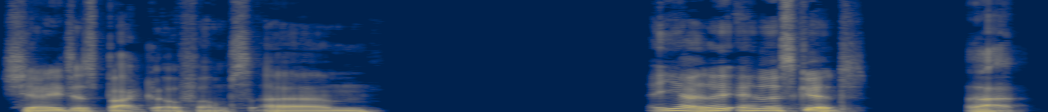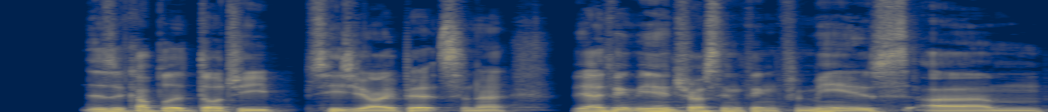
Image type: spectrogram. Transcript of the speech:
she only does Batgirl films. Um, yeah, it, it looks good. That there's a couple of dodgy CGI bits in it. Yeah, I think the interesting thing for me is um,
